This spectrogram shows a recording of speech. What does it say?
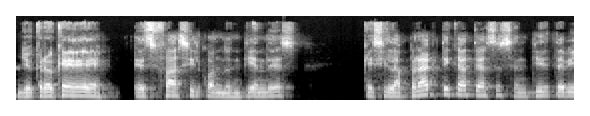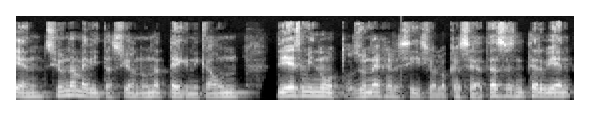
Yo creo que es fácil cuando entiendes que si la práctica te hace sentirte bien, si una meditación, una técnica, un 10 minutos de un ejercicio, lo que sea, te hace sentir bien,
